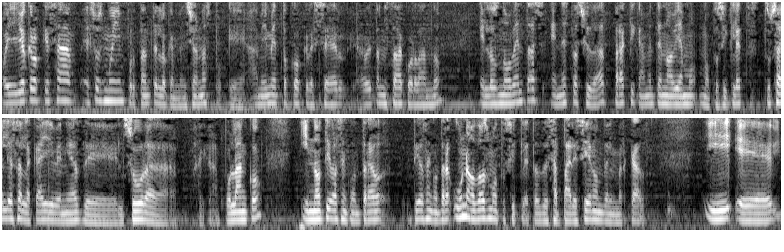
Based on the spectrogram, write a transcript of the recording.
Oye, yo creo que esa, eso es muy importante lo que mencionas porque a mí me tocó crecer, ahorita me estaba acordando, en los noventas en esta ciudad prácticamente no había mo- motocicletas. Tú salías a la calle y venías del sur a, a- a Polanco y no te ibas a encontrar, te ibas a encontrar una o dos motocicletas, desaparecieron del mercado. Y eh,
